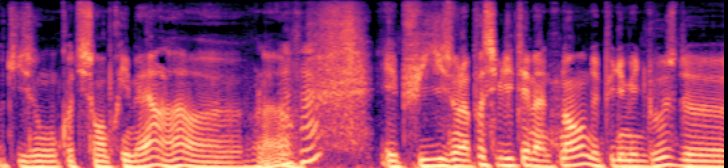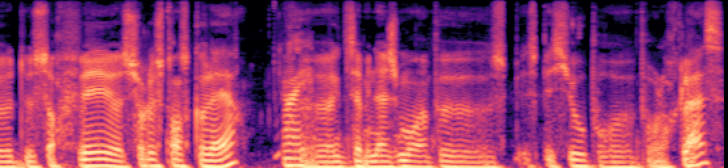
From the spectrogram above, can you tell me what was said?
quand ils ont quand ils sont en primaire là, euh, voilà. Mhm. Et puis ils ont la possibilité maintenant depuis 2012 de, de surfer euh, sur le stand scolaire Ouais. euh, avec des aménagements un peu sp- spéciaux pour pour leur classe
